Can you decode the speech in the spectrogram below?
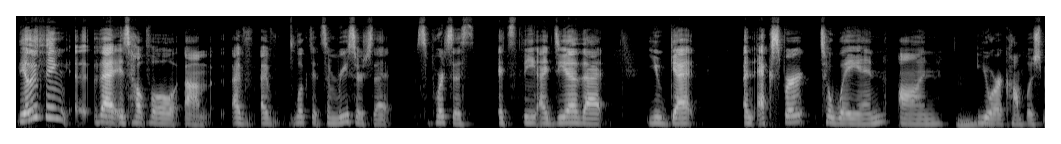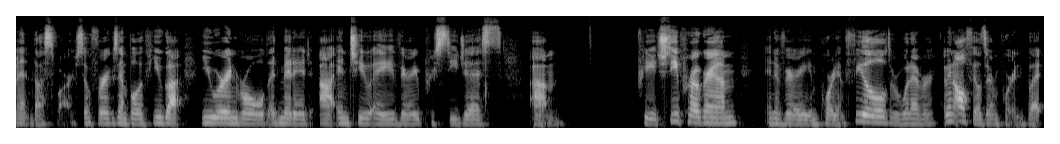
the other thing uh, that is helpful, um, I've I've looked at some research that supports this. It's the idea that you get an expert to weigh in on your accomplishment thus far. So, for example, if you got you were enrolled, admitted uh, into a very prestigious um, PhD program in a very important field or whatever. I mean, all fields are important, but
